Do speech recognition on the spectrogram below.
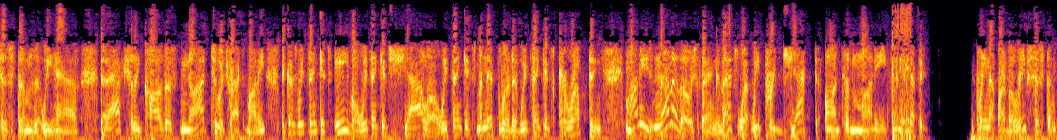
systems that we have that actually cause us not to attract money because we think it's evil. We think it's shallow. We think it's manipulative. We think it's corrupting. Money's none of those things. That's what we project onto money. And we have to clean up our belief system.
